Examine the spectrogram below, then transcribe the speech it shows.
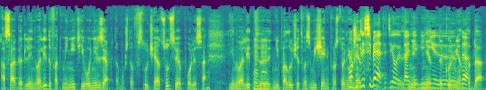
ОСАГО для инвалидов. Отменить его нельзя, потому что в случае отсутствия полиса инвалид э, не получит возмещение. Просто у него Он же нет- для себя это делает, а не- нет, не- нет не- документа, да. да.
